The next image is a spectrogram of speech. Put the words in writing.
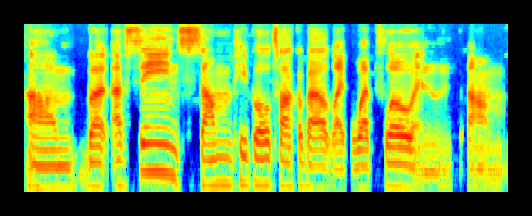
Um, but I've seen some people talk about like Webflow and um,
